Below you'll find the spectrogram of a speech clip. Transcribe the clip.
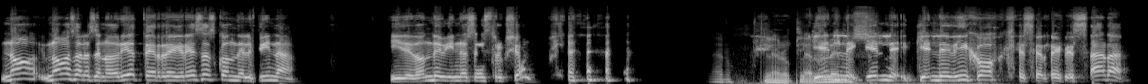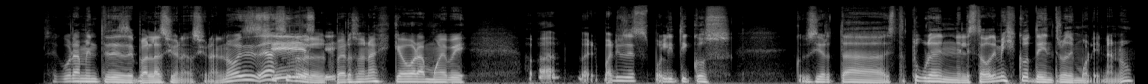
no, no vas a la senaduría, te regresas con Delfina. ¿Y de dónde vino esa instrucción? claro, claro, claro. ¿Quién le, ¿quién, le, ¿Quién le dijo que se regresara? Seguramente desde Palacio Nacional, ¿no? Es, sí, ha sido el sí. personaje que ahora mueve a varios de esos políticos con cierta estatura en el Estado de México dentro de Morena, ¿no?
